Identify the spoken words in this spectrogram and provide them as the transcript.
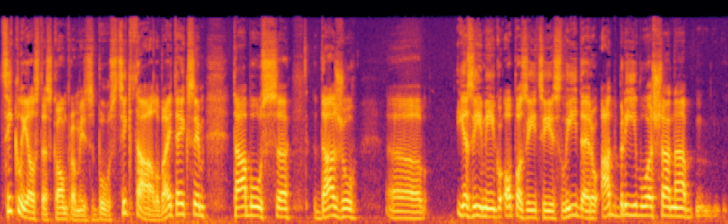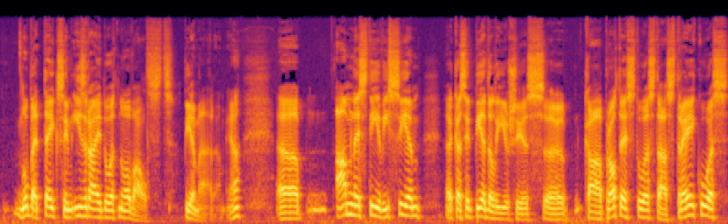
cik liels tas kompromiss būs, cik tālu, vai teiksim, tā būs uh, dažu iezīmīgu opozīcijas līderu atbrīvošana, nu, bet, teiksim, izraidot no valsts, piemēram. Ja? Uh, amnestija visiem, uh, kas ir piedalījušies uh, kā protestos, tā streikos,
